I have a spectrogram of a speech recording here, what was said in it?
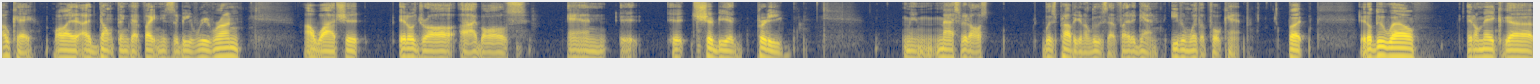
Okay. Well, I, I don't think that fight needs to be rerun. I'll watch it. It'll draw eyeballs, and it it should be a pretty. I mean, Masvidal was probably going to lose that fight again, even with a full camp. But it'll do well. It'll make uh,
